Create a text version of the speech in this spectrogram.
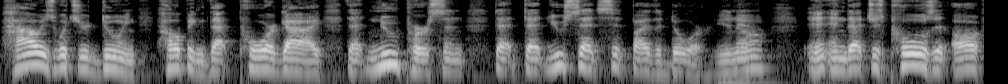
How is what you're doing helping that poor guy, that new person that, that you said sit by the door, you know? And, and that just pulls it all.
